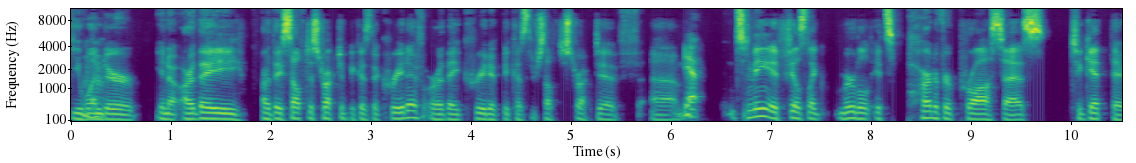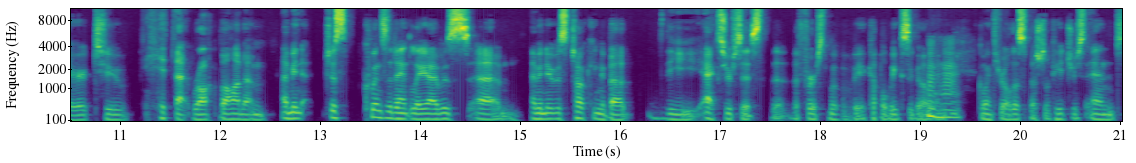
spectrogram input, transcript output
you mm-hmm. wonder, you know, are they are they self-destructive because they're creative or are they creative because they're self-destructive? Um yeah. To me it feels like Myrtle it's part of her process to get there to hit that rock bottom. I mean, just coincidentally, I was, um, I mean, it was talking about The Exorcist, the, the first movie a couple weeks ago, Mhm. and going through all the special features. And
